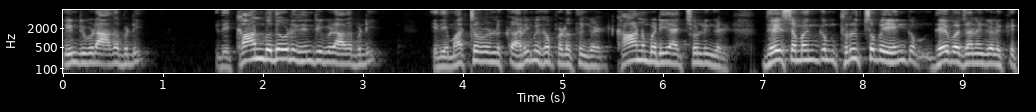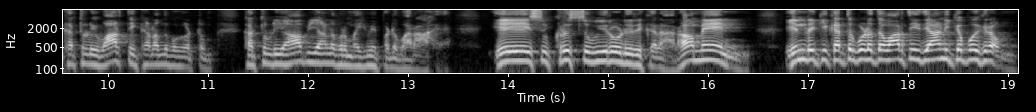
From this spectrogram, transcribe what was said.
நின்று விடாதபடி இதை காண்பதோடு நின்று விடாதபடி இதை மற்றவர்களுக்கு அறிமுகப்படுத்துங்கள் காணும்படியாய் சொல்லுங்கள். தேசமெங்கும் திருச்சபை எங்கும் தேவ ஜனங்களுக்கு கர்த்தருடைய வார்த்தை கடந்து போகட்டும். கர்த்தருடைய ஆவியானவர் மகிமைப்படுவாராக. ஏசு கிறிஸ்து உயிரோடு இருக்கிறார். ஆமேன். இன்றைக்கு கற்றுக் கொடுத்த வார்த்தையை தியானிக்கப் போகிறோம்.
